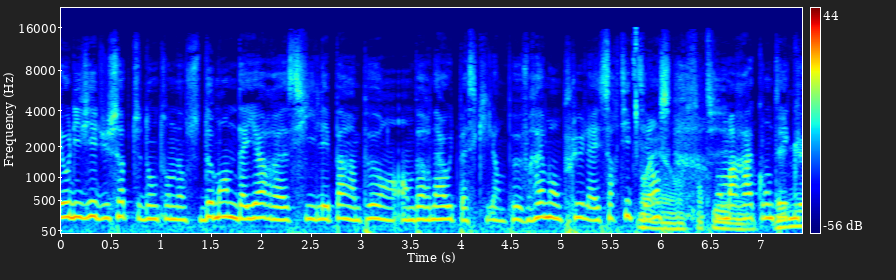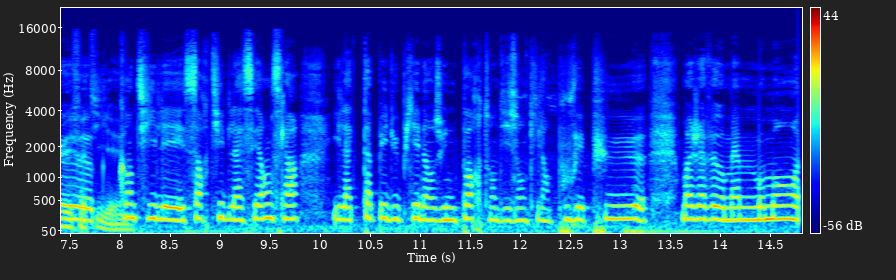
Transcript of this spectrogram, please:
Et Olivier Dussopt, dont on se demande d'ailleurs s'il n'est pas un peu en, burn-out parce qu'il en peut vraiment plus, là, est sorti de séance. on m'a raconté que quand il est sorti de la séance, là, il a tapé du pied dans une porte en disant qu'il en pouvait plus. Moi, j'avais au même moment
